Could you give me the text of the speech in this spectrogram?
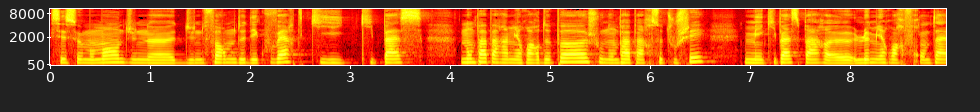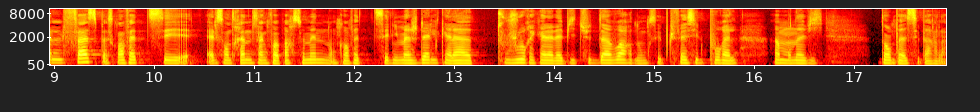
C'est ce moment d'une forme de découverte qui, qui passe non pas par un miroir de poche ou non pas par se toucher, mais qui passe par euh, le miroir frontal face parce qu'en fait c'est elle s'entraîne cinq fois par semaine donc en fait c'est l'image d'elle qu'elle a toujours et qu'elle a l'habitude d'avoir donc c'est plus facile pour elle à mon avis d'en passer par là.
